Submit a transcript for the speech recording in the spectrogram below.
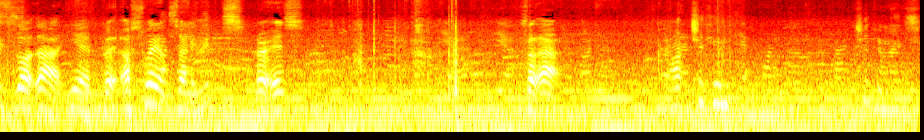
It's like that, yeah. But I swear it was only. There it is. It's like that. Right, chicken. Chicken legs.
